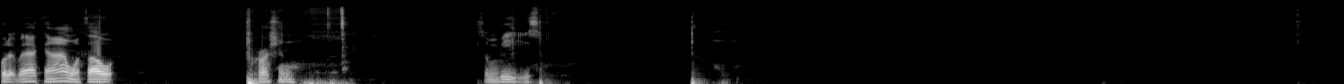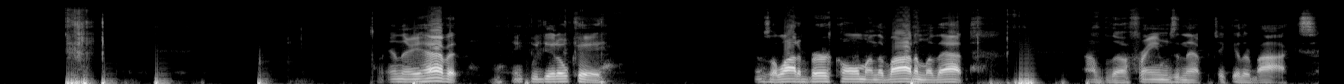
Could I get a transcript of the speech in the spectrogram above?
put it back on without crushing some bees. And there you have it. I think we did okay. There's a lot of burr comb on the bottom of that, of the frames in that particular box.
